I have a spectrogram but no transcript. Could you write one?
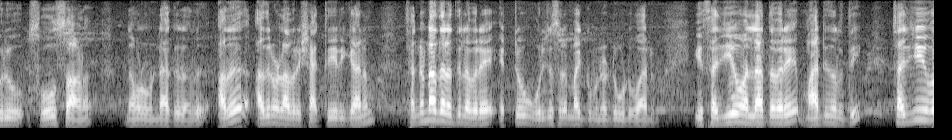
ഒരു സോഴ്സാണ്. നമ്മൾ ഉണ്ടാക്കുന്നത്. അത് അതിനുള്ള അവരെ ശാക്തീകരിക്കാനും സംഘടനാ തലത്തിൽ അവരെ ഏറ്റവും ഊർജസ്വലമായി മുന്നോട്ട് കൊണ്ടുപോകാനും ഈ സജീവമല്ലാത്തവരെ മാറ്റി നിർത്തി സജീവ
